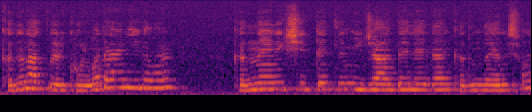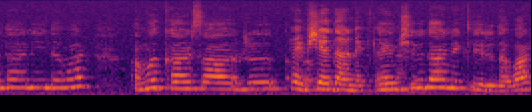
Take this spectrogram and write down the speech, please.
Kadın Hakları Koruma Derneği de var. Kadına yönelik şiddetle mücadele eden Kadın Dayanışma Derneği de var. Ama Kars Ağrı Hemşire dernekleri. Hemşire dernekleri de var.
